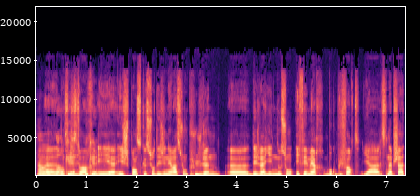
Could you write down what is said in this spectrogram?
Ah ouais. euh, Ah, dans ok, cette histoire. Et, euh, et je pense que sur des générations plus jeunes, euh, déjà, il y a une notion éphémère beaucoup plus forte. Il y a Snapchat,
